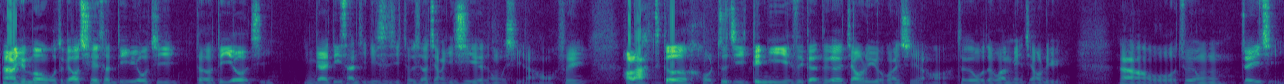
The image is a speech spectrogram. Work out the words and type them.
那原本我这个要切成第六季的第二集，应该第三集、第四集就是要讲一系列东西，然后，所以好啦，这个我自己定义也是跟这个焦虑有关系了哈。这个我的完美焦虑，那我就用这一集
